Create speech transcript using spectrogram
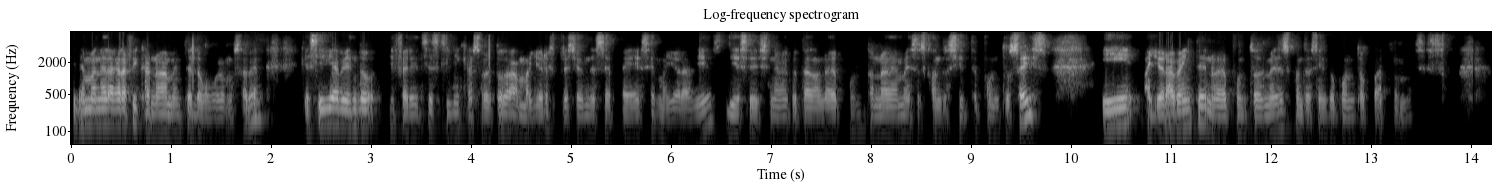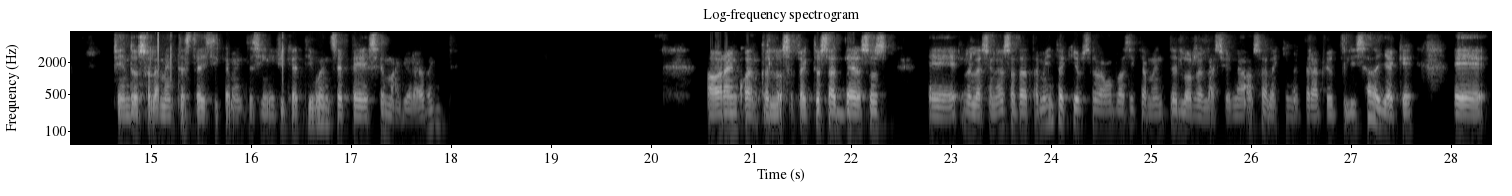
Y de manera gráfica, nuevamente lo volvemos a ver, que sigue habiendo diferencias clínicas, sobre todo a mayor expresión de CPS, mayor a 10, 10 y 19 encontrado 9.9 meses contra 7.6, y mayor a 20, 9.2 meses contra 5.4 meses, siendo solamente estadísticamente significativo en CPS mayor a 20. Ahora, en cuanto a los efectos adversos eh, relacionados al tratamiento, aquí observamos básicamente los relacionados a la quimioterapia utilizada, ya que eh,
